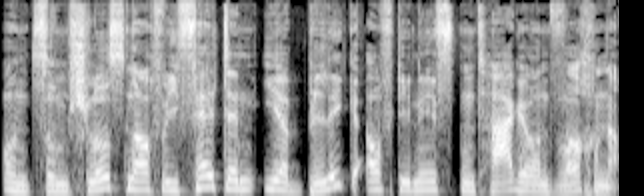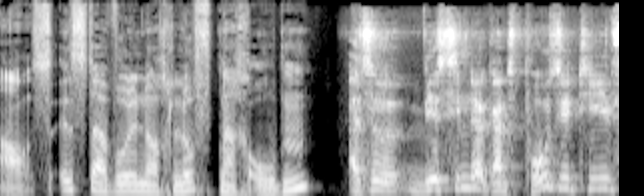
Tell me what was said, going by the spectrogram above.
Und zum Schluss noch, wie fällt denn Ihr Blick auf die nächsten Tage und Wochen aus? Ist da wohl noch Luft nach oben? Also wir sind da ganz positiv,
